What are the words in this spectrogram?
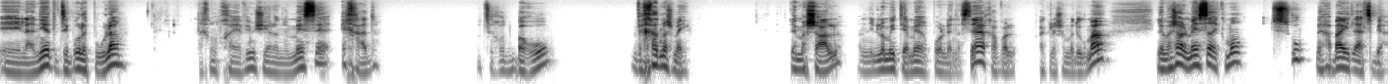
להניע את הציבור לפעולה, אנחנו חייבים שיהיה לנו מסר אחד, הוא צריך להיות ברור וחד משמעי. למשל, אני לא מתיימר פה לנסח, אבל רק לשם הדוגמה, למשל מסר כמו צאו מהבית להצביע.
